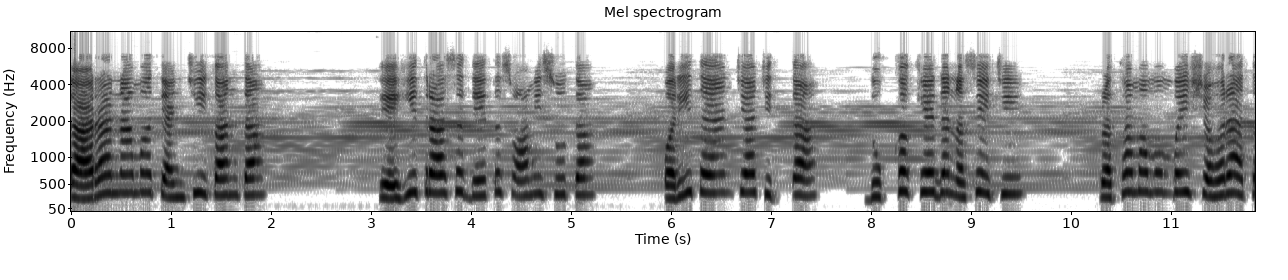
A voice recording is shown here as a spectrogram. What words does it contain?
तारा नाम त्यांची कांता. तेही त्रास देत स्वामी सुता. परितयांच्या चित्ता. दुःख खेद नसेची. प्रथम मुंबई शहरात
